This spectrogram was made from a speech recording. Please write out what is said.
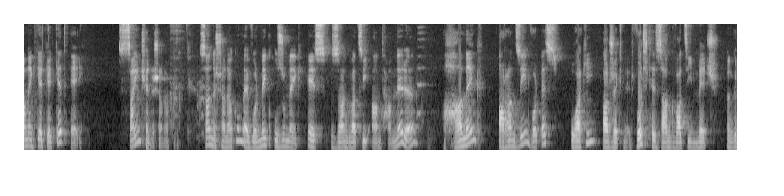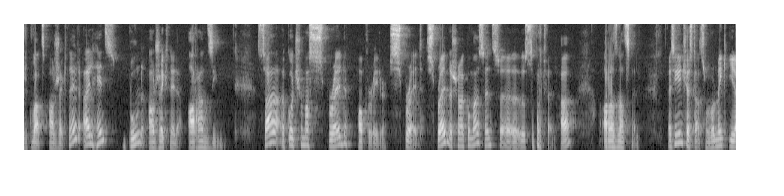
անենք կետ կետ կետ a։ Սա ինչ է նշանակում։ Սա նշանակում է, որ մենք ուզում ենք այս զանգվածի անդամները հանենք առանձին որպես ուղակի արժեքներ, ոչ թե զանգվածի մեջ ընդգրկված արժեքներ, այլ հենց բուն արժեքները, առանձին։ Սա կոչվում է spread operator, spread։ Spread նշանակում է սենց սպրտվել, հա, առանձնացնել։ Այսինքն ինչ է ստացվում, որ մենք իր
